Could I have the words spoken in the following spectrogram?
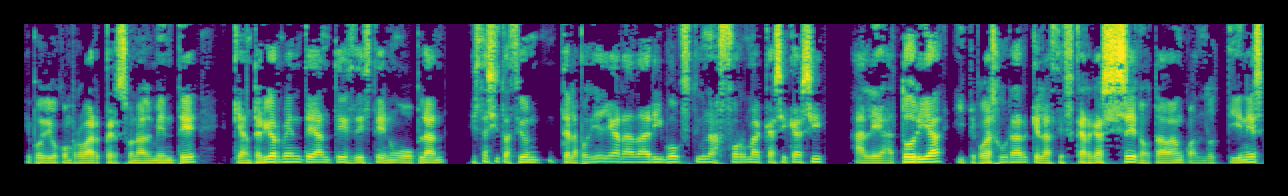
He podido comprobar personalmente que anteriormente, antes de este nuevo plan, esta situación te la podía llegar a dar iVoox de una forma casi casi aleatoria y te puedo asegurar que las descargas se notaban cuando tienes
